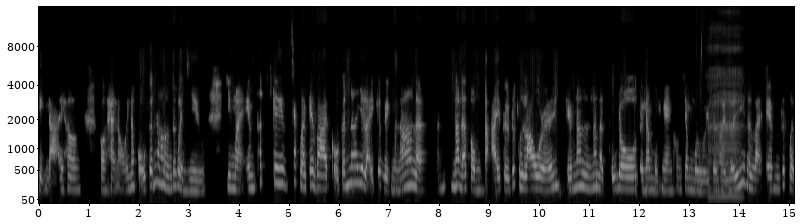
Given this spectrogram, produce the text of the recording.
hiện đại hơn. Còn Hà Nội nó cổ kính hơn rất là nhiều. Nhưng mà em thích cái chắc là cái vibe cổ kính đó với lại cái việc mà nó là nó đã tồn tại từ rất lâu rồi ấy. kiểu nó nó là thủ đô từ năm 1010 từ thời À. Lý nên là em rất là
